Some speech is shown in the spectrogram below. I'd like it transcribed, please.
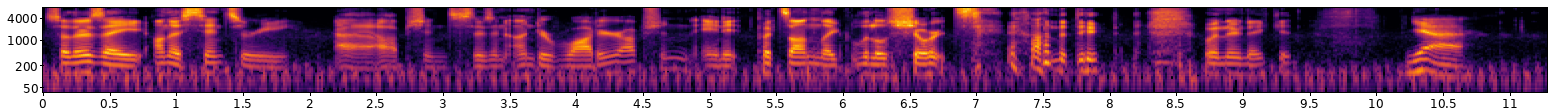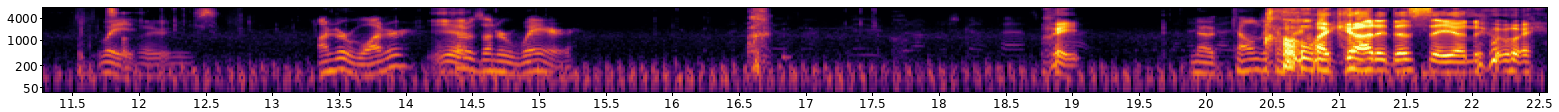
So there's a on the sensory uh, options. There's an underwater option, and it puts on like little shorts on the dude when they're naked. Yeah. It's Wait, hilarious. underwater? I Yeah. thought it was underwear. I know you guys aren't in the mood, but I'm just gonna pass Wait. by. I know No, tell him to come Oh my god, it does say underwear.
